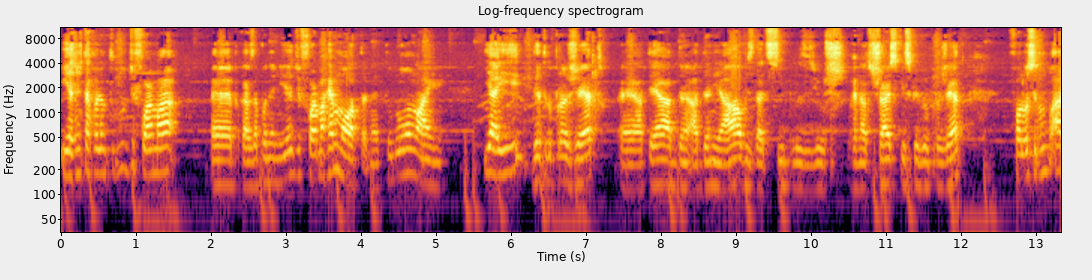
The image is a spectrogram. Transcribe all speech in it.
e a gente está fazendo tudo de forma, é, por causa da pandemia, de forma remota, né, tudo online. E aí, dentro do projeto, é, até a, a Dani Alves da Discípulos e o Renato Charles, que escreveu o projeto, falou assim, não, ah,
